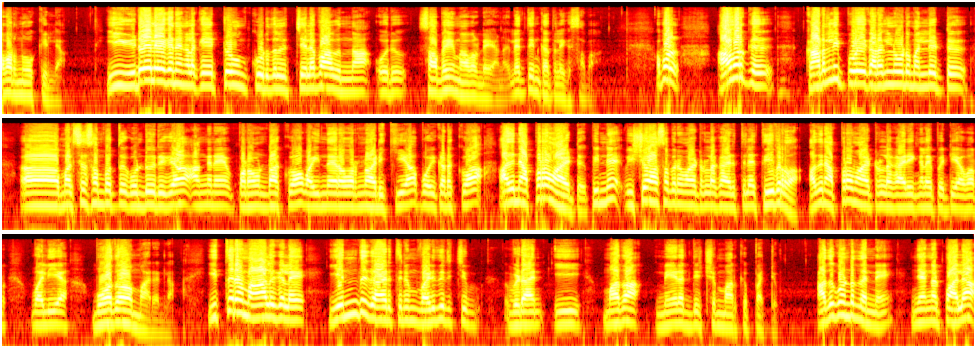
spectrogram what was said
അവർ നോക്കില്ല. ഈ ഇടയലേഖനങ്ങളൊക്കെ ഏറ്റവും കൂടുതൽ ചിലവാകുന്ന ഒരു സഭയും അവരുടെയാണ് ലത്തീൻ കത്തലിക് സഭ. അപ്പോൾ അവർക്ക് കടലിൽ പോയി കടലിനോട് മല്ലിട്ട് മത്സ്യസമ്പത്ത് കൊണ്ടുവരിക അങ്ങനെ പണം ഉണ്ടാക്കുക വൈകുന്നേരം ഒരെണ്ണം അടിക്കുക പോയി കിടക്കുക അതിനപ്പുറമായിട്ട് പിന്നെ വിശ്വാസപരമായിട്ടുള്ള കാര്യത്തിലെ തീവ്രത അതിനപ്പുറമായിട്ടുള്ള കാര്യങ്ങളെപ്പറ്റി അവർ വലിയ ബോധവന്മാരല്ല. ഇത്തരം ആളുകളെ എന്ത് കാര്യത്തിനും വഴിതിരിച്ച് വിടാൻ ഈ മത മേലധ്യക്ഷന്മാർക്ക് പറ്റും. അതുകൊണ്ട് തന്നെ ഞങ്ങൾ പല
